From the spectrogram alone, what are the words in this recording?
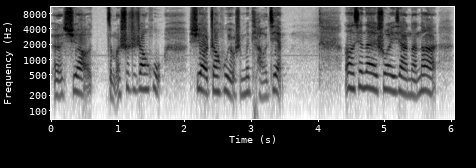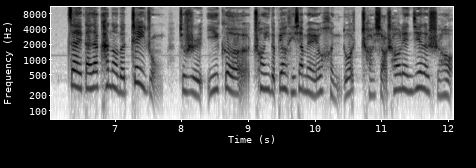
呃需要怎么设置账户？需要账户有什么条件？嗯，现在说一下呢。那在大家看到的这种就是一个创意的标题下面有很多超小超链接的时候，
